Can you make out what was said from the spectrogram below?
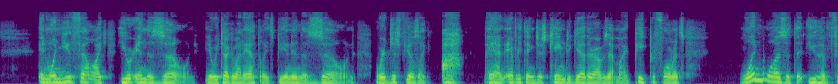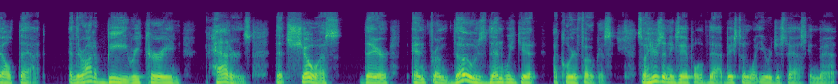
And when you felt like you were in the zone, you know, we talk about athletes being in the zone where it just feels like, ah, man, everything just came together. I was at my peak performance. When was it that you have felt that? And there ought to be recurring patterns that show us there. And from those, then we get a clear focus. So here's an example of that based on what you were just asking, Matt.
